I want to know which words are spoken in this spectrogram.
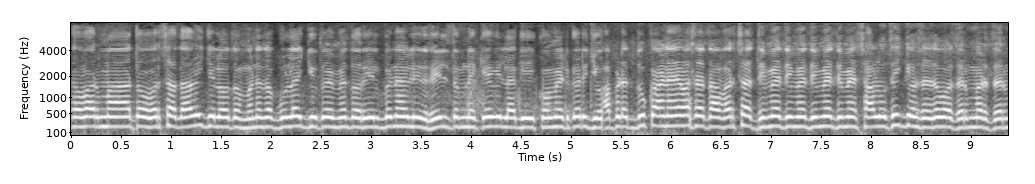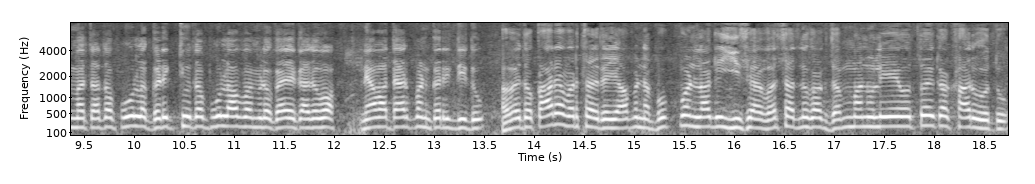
સવારમાં તો વરસાદ આવી ગયેલો હતો. મને તો ભૂલાઈ ગયું તો મેં તો રીલ બનાવી રીલ તમને કેવી લાગી કોમેન્ટ કરજો. આપણે દુકાને આવ્યા હતા વરસાદ ધીમે ધીમે ધીમે ધીમે ચાલુ થઈ ગયો છે. જવો ઝરમર ઝરમર. તા ફૂલ ઘડીક છું તો ફૂલ આવવા મળ્યો. ગાય ગા જવો નેવા ધાર પણ કરી દીધું. હવે તો કારે વરસાદ રહ્યો? આપણને ભૂખ પણ લાગી ગઈ છે. વરસાદનું કાંક જમવાનું લઈ આવ્યો તોય કાંક સારું હતું.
